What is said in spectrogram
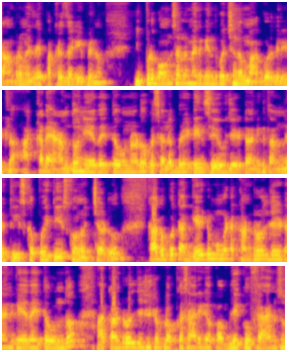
కాంప్రమైజ్ అయ్యి పక్కకు జరిగిపోయినాం. ఇప్పుడు బౌన్సర్ల మీదకి ఎందుకు వచ్చిందో మాకు కూడా తెలియట్లా. అక్కడ యాంతోని ఏదైతే ఉన్నాడో ఒక సెలబ్రిటీని సేవ్ చేయడానికి తనని తీసుకుపోయి తీసుకొని వచ్చాడు. కాకపోతే ఆ గేటు ముంగట కంట్రోల్ చేయడానికి ఏదైతే ఉందో ఆ కంట్రోల్ చేసేటప్పుడు ఒక్కసారిగా పబ్లిక్ ఫ్యాన్స్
